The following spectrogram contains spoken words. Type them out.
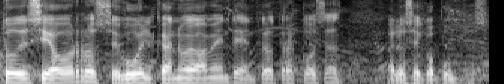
Todo ese ahorro se vuelca nuevamente, entre otras cosas, a los ecopuntos.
